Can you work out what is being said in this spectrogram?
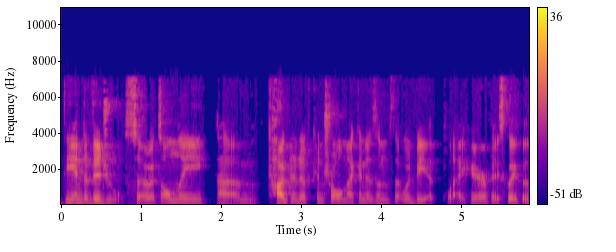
the individual. So it's only um, cognitive control mechanisms that would be at play here. Basically the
